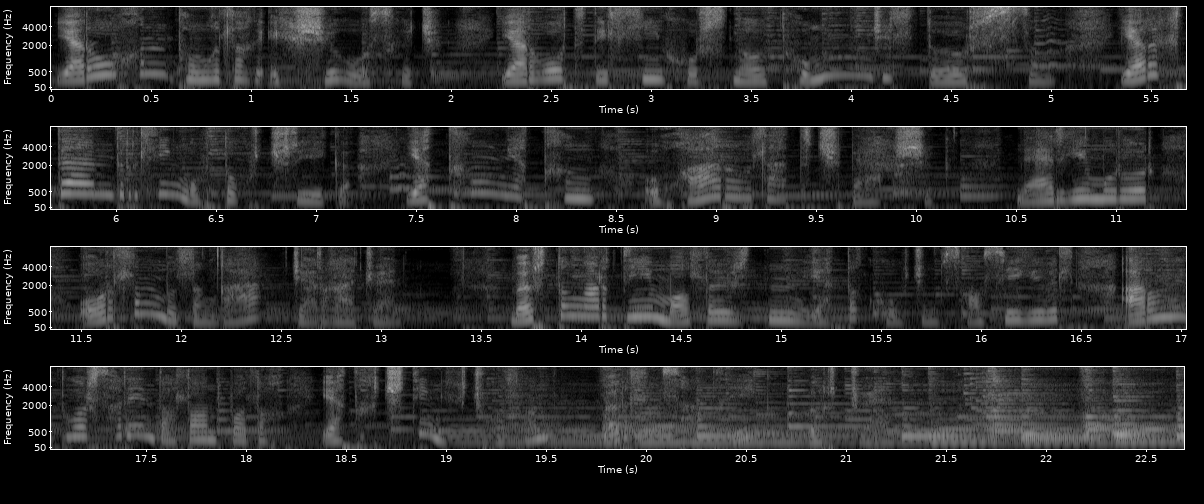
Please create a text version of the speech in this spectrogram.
Яруухан тунгалаг их шиг үсгэж, яргуут дэлхийн хөрснөө төмөн жил дуурсан. Ярагтай амьдралын утга учирыг ятхан ятхан ухааруулад ч байх шиг. Найргийн мөрөөр урлан булангаа жаргааж байна. Мортон ардын молор эрдэн ятг хөгжим сонсъё гэвэл 11 дугаар сарын 7-нд болох ятгчдын их чуулганд морилон садхыг урьж байна.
